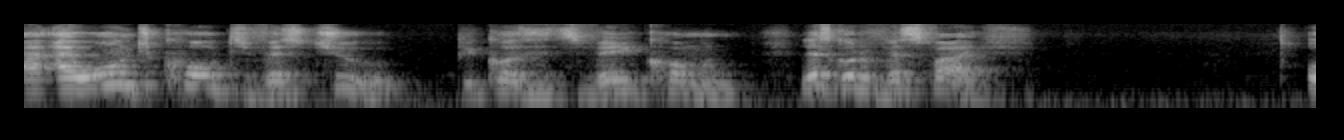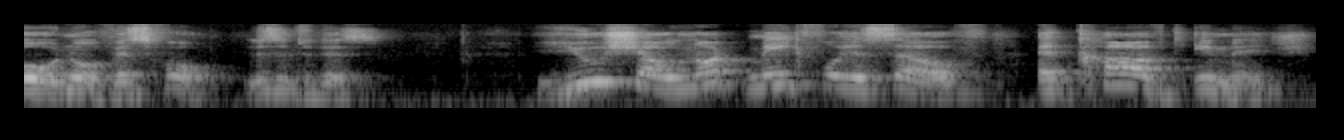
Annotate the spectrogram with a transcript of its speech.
I, I won't quote verse 2 because it's very common. Let's go to verse 5. Oh, no, verse 4. Listen to this. You shall not make for yourself a carved image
